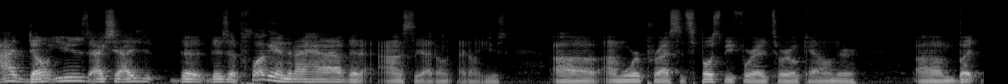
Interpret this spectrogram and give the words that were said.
I don't use. Actually, I the there's a plugin that I have that honestly I don't I don't use uh, on WordPress. It's supposed to be for editorial calendar, um, but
